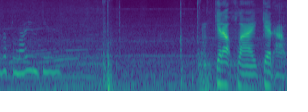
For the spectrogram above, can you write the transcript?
There's a fly in here. Get out, fly. Get out.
